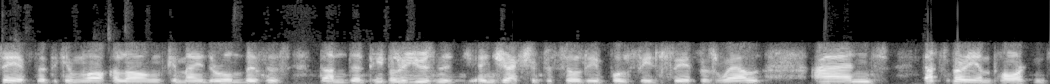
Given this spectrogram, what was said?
safe, that they can walk along, can mind their own business, and that people are using the injection facility will feel safe as well. And that's very important.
